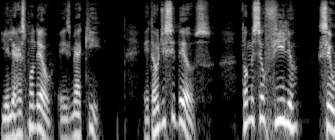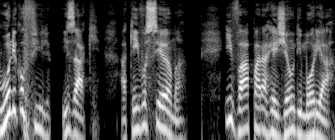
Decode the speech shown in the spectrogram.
E ele respondeu: Eis-me aqui. Então disse Deus: Tome seu filho, seu único filho, Isaque, a quem você ama, e vá para a região de Moriá.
